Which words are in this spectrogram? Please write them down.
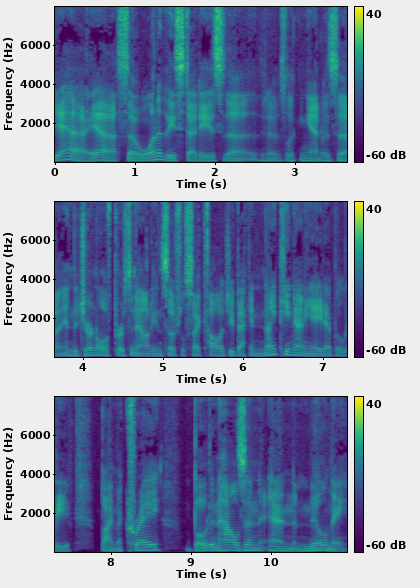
Yeah, yeah. So one of these studies uh, that I was looking at was uh, in the Journal of Personality and Social Psychology back in 1998, I believe, by Macrae, Bodenhausen, and Milne.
